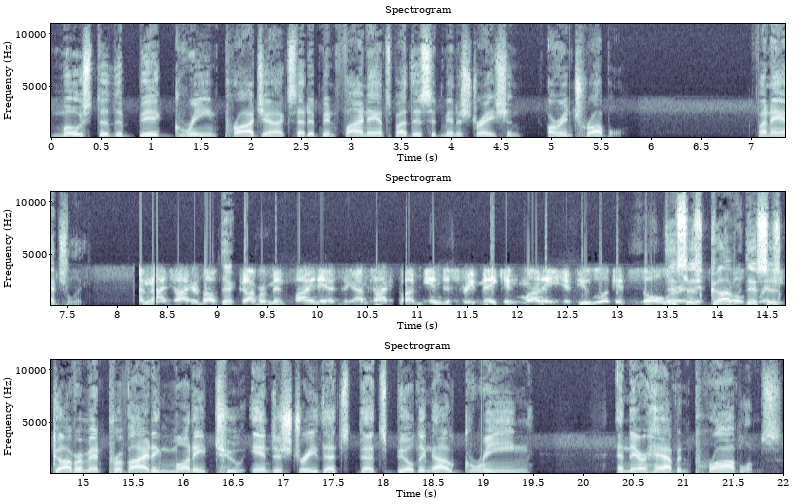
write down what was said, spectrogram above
most of the big green projects that have been financed by this administration are in trouble financially. I'm not talking about the government financing. I'm talking about industry making money. If you look at solar, this is gov- this rate, is government providing money to industry that's that's building out green, and they're having problems.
